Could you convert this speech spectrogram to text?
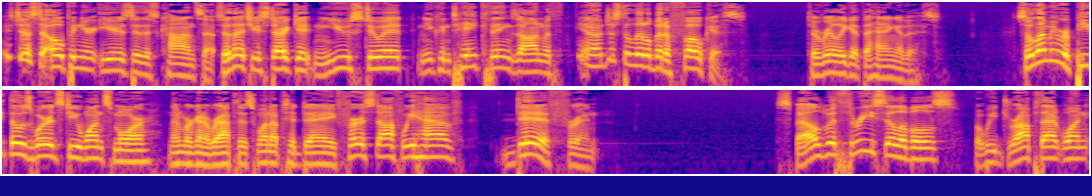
is just to open your ears to this concept so that you start getting used to it and you can take things on with, you know, just a little bit of focus to really get the hang of this. So let me repeat those words to you once more, then we're going to wrap this one up today. First off, we have different. Spelled with three syllables, but we drop that one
